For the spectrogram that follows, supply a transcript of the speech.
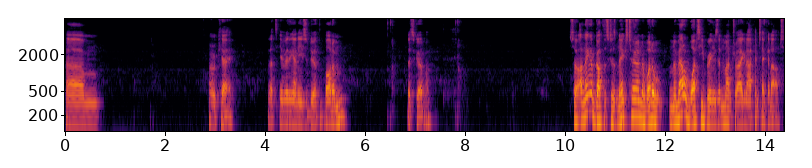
Um, okay. That's everything I need to do at the bottom. Let's go over. So I think I've got this because next turn, what a, no matter what he brings in, my dragon, I can take it out.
